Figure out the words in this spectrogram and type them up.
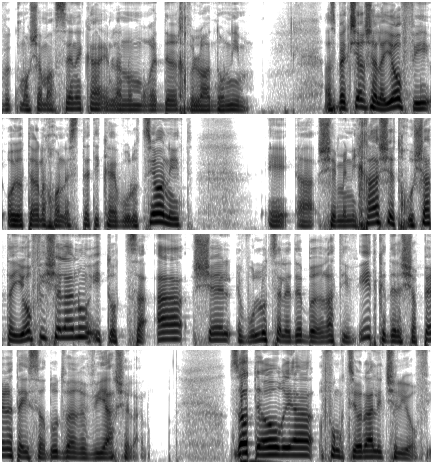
וכמו שאמר סנקה, הם לנו מורי דרך ולא אדונים. אז בהקשר של היופי, או יותר נכון אסתטיקה אבולוציונית, אה, שמניחה שתחושת היופי שלנו היא תוצאה של אבולוציה על ידי ברירה טבעית כדי לשפר את ההישרדות והרבייה שלנו. זו תיאוריה פונקציונלית של יופי.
